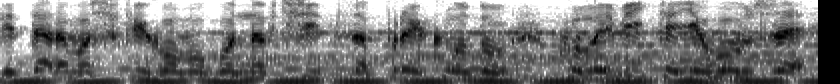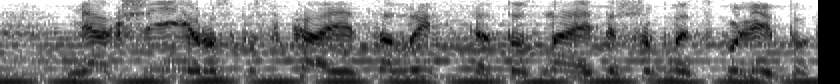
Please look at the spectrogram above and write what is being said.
Від дерева ж фігового навчіться прикладу, коли віття його вже м'якше і розпускається листя, то знаєте, що близько літу.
